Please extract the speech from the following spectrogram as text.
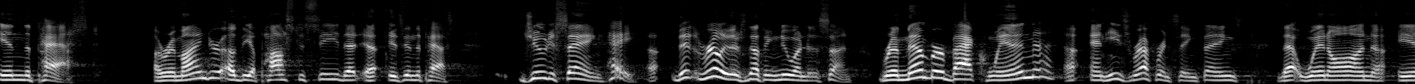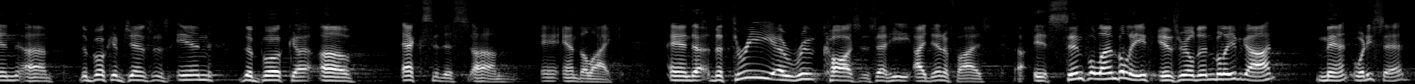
in the past. A reminder of the apostasy that uh, is in the past. Jude is saying, hey, uh, really there's nothing new under the sun. Remember back when, uh, and he's referencing things that went on in uh, the book of Genesis, in the book uh, of Exodus. Um, and the like. And uh, the three uh, root causes that he identifies uh, is sinful unbelief. Israel didn't believe God, meant what he said.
